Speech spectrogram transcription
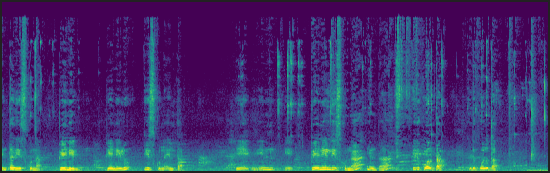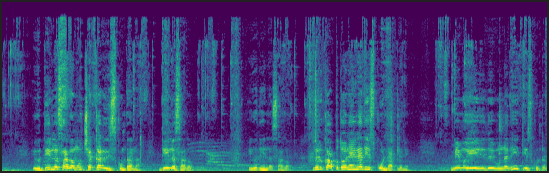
ఇంత తీసుకున్న పేనీలు. పేనీలు తీసుకున్న ఇంత. ఈ పేనీలు తీసుకున్న ఇంత. ఇది కొలత. ఇది కొలుత. ఇగో దీనిలో సగము చక్కెర తీసుకుంటాను దీనిలో సగం. ఇగో దీనిలో సగం. మీరు కప్పుతోనైనా తీసుకోండి అట్లనే. మేము ఇది ఉన్నది తీసుకుంటాం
